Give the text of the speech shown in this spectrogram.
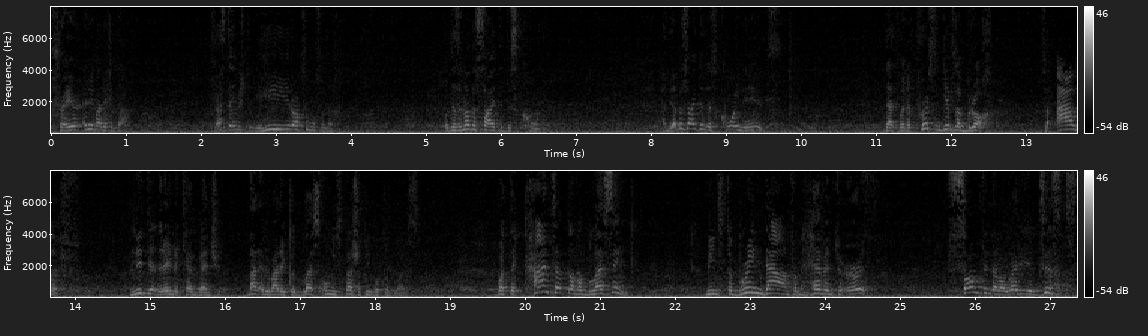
prayer, anybody could do. That's the Eibush to But there's another side to this coin. And the other side to this coin is that when a person gives a brach, so Aleph, Nitya Derena can mention. Not everybody could bless, only special people could bless. But the concept of a blessing means to bring down from heaven to earth something that already exists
